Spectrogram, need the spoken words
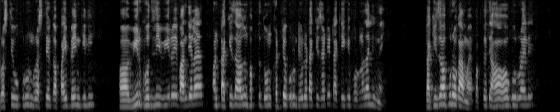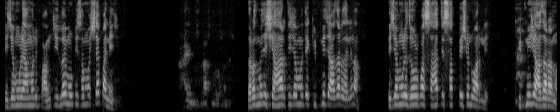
रस्ते उकरून रस्ते पाईपलाईन केली. अं, विहीर खोदली विहीरही बांधलेला आहे आणि टाकीचा अजून फक्त दोन खड्डे करून ठेवले टाकीसाठी. टाकी काही पूर्ण झाली नाही. टाकीचं अपुरं काम आहे. फक्त ते हवा हवा करून राहिले. त्याच्यामुळे आम्हाला आमची लय मोठी समस्या आहे पाण्याची. तरच म्हणजे शहर त्याच्यामध्ये किडनीचे आजार झाले ना. त्याच्यामुळे जवळपास सहा ते सात पेशंट वारले. किडनीच्या आजारानं.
